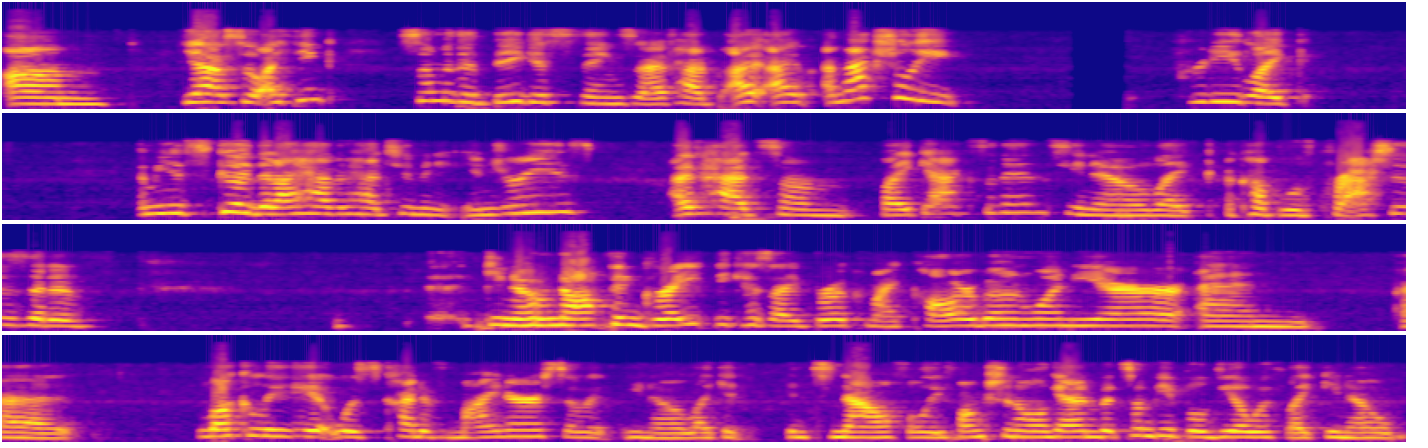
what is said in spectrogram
Um, yeah, so I think some of the biggest things that I've had, I, I, I'm actually pretty like, I mean, it's good that I haven't had too many injuries. I've had some bike accidents, you know, like a couple of crashes that have you know, not been great because I broke my collarbone one year, and uh, luckily it was kind of minor, so it, you know, like it, it's now fully functional again. But some people deal with like, you know,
